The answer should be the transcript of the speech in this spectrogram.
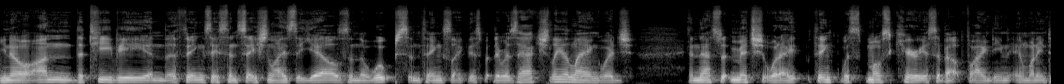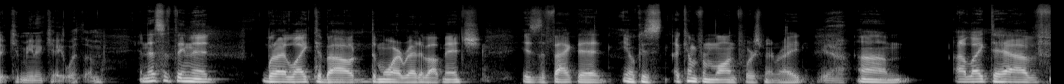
You know, on the TV and the things they sensationalized the yells and the whoops and things like this, but there was actually a language. And that's what Mitch, what I think was most curious about finding and wanting to communicate with them. and that's the thing that what I liked about the more I read about Mitch is the fact that you know because I come from law enforcement, right? Yeah. Um, I like to have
